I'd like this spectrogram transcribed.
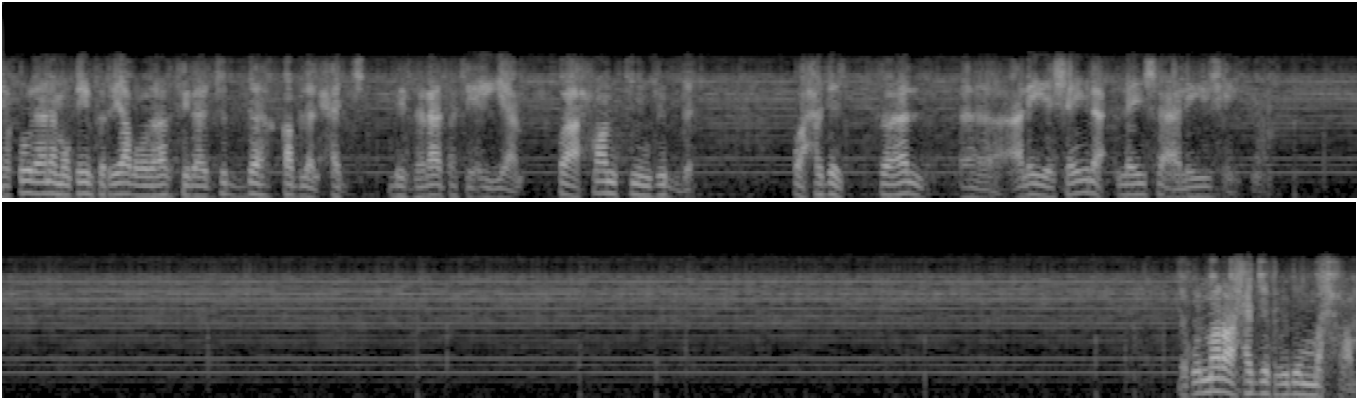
يقول أنا مقيم في الرياض وذهبت إلى جدة قبل الحج بثلاثة أيام فأحرمت من جدة. وحججت. فهل آه، علي شيء؟ لا ليس علي شيء. يقول مرأة حجت بدون محرم.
